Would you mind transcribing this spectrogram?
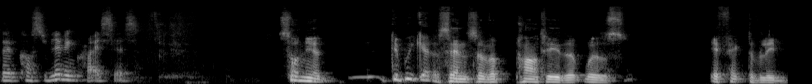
the cost of living crisis. Sonia, did we get a sense of a party that was effectively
